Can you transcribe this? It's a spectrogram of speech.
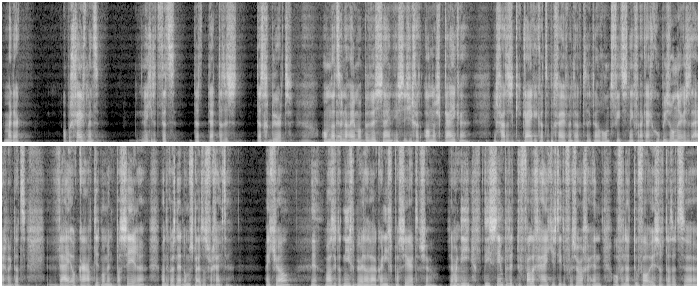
Maar daar op een gegeven moment, weet je, dat, dat, dat, dat, dat, is, dat gebeurt. Omdat Ja. er nou eenmaal bewustzijn is. Dus je gaat anders kijken. Je gaat eens een keer kijken. Ik had op een gegeven moment ook dat ik dan rondfiets. En denk van, nou kijk, hoe bijzonder is het eigenlijk dat wij elkaar op dit moment passeren. Want ik was net nog mijn sleutels vergeten. Weet je wel? ja. Maar als ik dat niet gebeurd, hadden wij elkaar niet gepasseerd of zo. Zeg maar, die, die simpele toevalligheidjes die ervoor zorgen. En of het nou toeval is of dat het eh,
